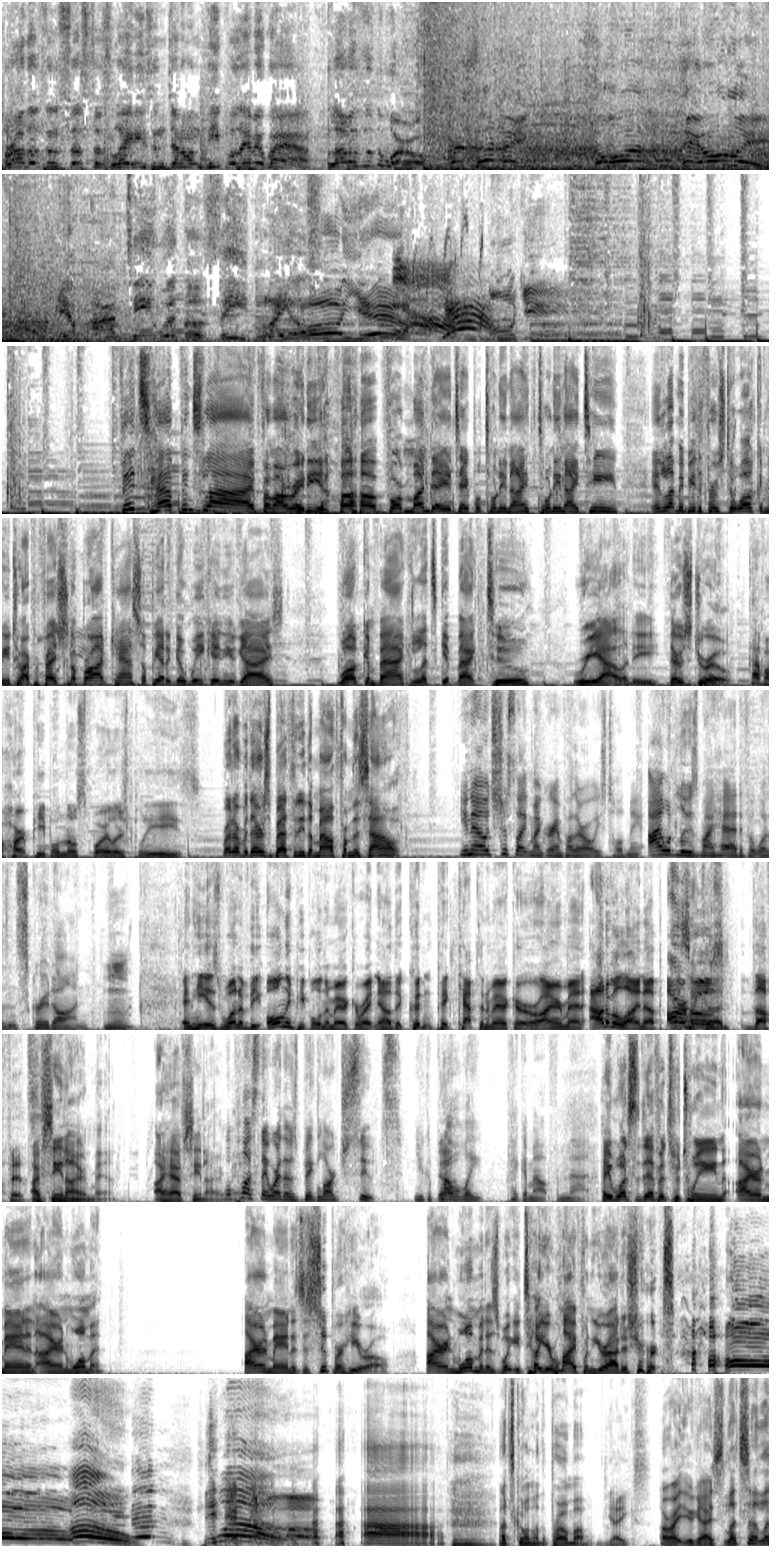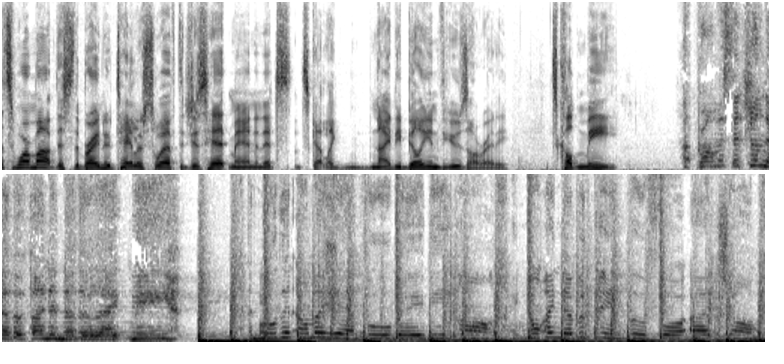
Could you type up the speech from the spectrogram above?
Brothers and sisters, ladies and gentlemen, people everywhere, lovers of the world, Presenting the one, the only. FIT with a Z player. Oh, yeah. Yeah! Oh, yeah. Fitz happens live from our radio hub for Monday. It's April 29th, 2019. And let me be the first to welcome you to our professional broadcast. Hope you had a good weekend, you guys. Welcome back. Let's get back to reality. There's Drew. Have a heart, people. No spoilers, please. Right over there's Bethany the Mouth from the South. You know, it's just like my grandfather always told me. I would lose my head if it wasn't screwed on. Mm. And he is one of the only people in America right now that couldn't pick Captain America or Iron Man out of a lineup. Our Yes, host, The Fitz. I've seen Iron Man. I have seen Iron Well, Man. plus they wear those big, large suits. You could Yeah. probably pick them out from that. Hey, what's the difference between Iron Man and Iron Woman? Iron Man is a superhero. Iron Woman is what you tell your wife when you're out of shirts. oh! Oh! no, he didn't. Whoa! That's going on the promo. Yikes. All right, you guys, let's uh, let's warm up. This is the brand new Taylor Swift that just hit, man, and it's it's got like 90 billion views already. It's called Me. I promise that you'll never find another like me. I know that I'm a handful, baby. Uh, I know I never think before I jump.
